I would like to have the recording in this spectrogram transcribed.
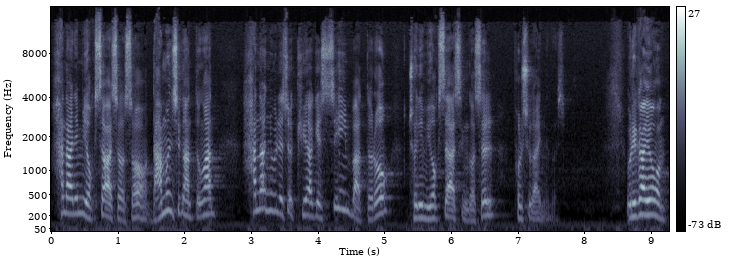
하나님이 역사하셔서 남은 시간 동안 하나님을 위해서 귀하게 쓰임 받도록 주님이 역사하신 것을 볼 수가 있는 것입니다. 우리가요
